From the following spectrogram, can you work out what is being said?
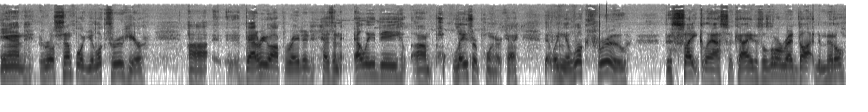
and real simple, you look through here, uh, battery operated, has an LED um, laser pointer, okay? That when you look through, this sight glass, okay, there's a little red dot in the middle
